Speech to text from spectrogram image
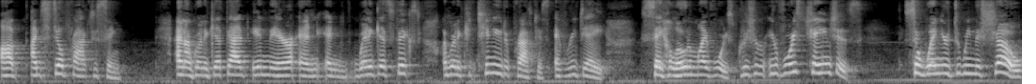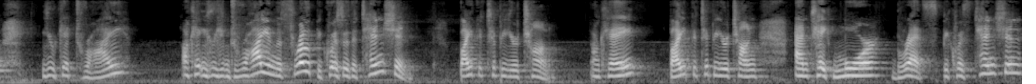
uh, I'm still practicing. And I'm going to get that in there, and, and when it gets fixed, I'm going to continue to practice every day. Say hello to my voice because your, your voice changes so when you're doing the show, you get dry. Okay, you get dry in the throat because of the tension. Bite the tip of your tongue. Okay? Bite the tip of your tongue and take more breaths because tension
